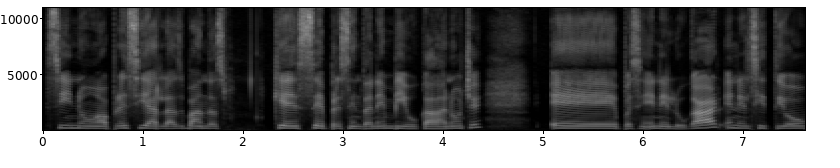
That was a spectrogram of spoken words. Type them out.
sino apreciar las bandas que se presentan en vivo cada noche. Eh, pues en el lugar, en el sitio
